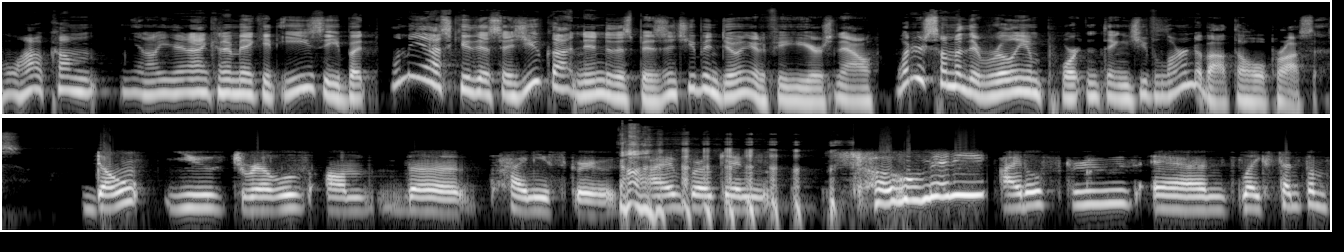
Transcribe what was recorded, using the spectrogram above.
well, how come, you know, you're not going to make it easy? But let me ask you this. As you've gotten into this business, you've been doing it a few years now. What are some of the really important things you've learned about the whole process? Don't use drills on the tiny screws. I've broken so many idle screws and like sent them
